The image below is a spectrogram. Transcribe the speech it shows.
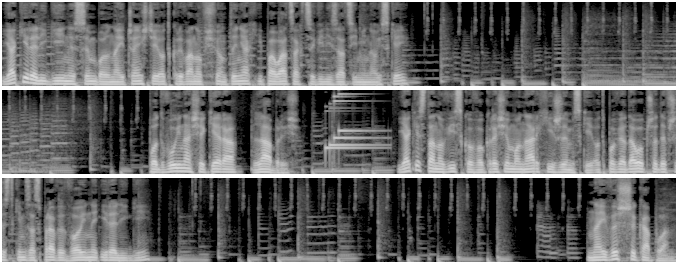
Jaki religijny symbol najczęściej odkrywano w świątyniach i pałacach cywilizacji minojskiej? Podwójna siekiera, labryś. Jakie stanowisko w okresie monarchii rzymskiej odpowiadało przede wszystkim za sprawy wojny i religii? Najwyższy kapłan.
